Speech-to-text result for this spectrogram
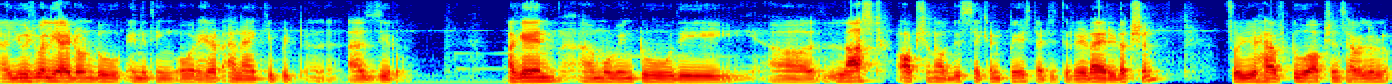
uh, usually i don't do anything over here and i keep it uh, as 0 again uh, moving to the uh, last option of this second page that is the red eye reduction. So you have two options available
